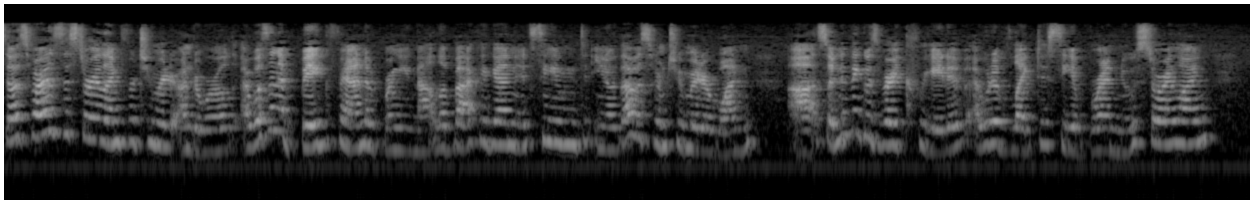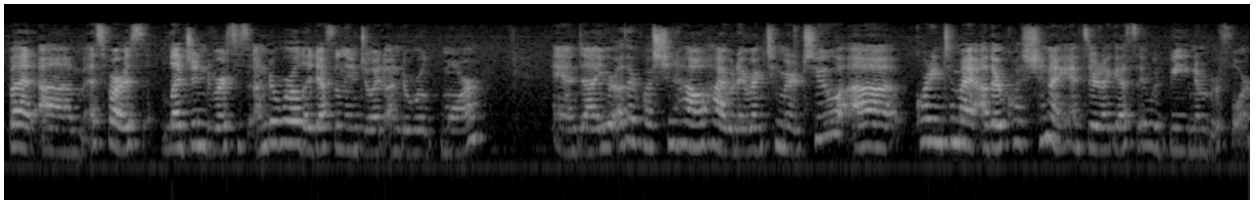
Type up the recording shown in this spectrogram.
So as far as the storyline for Tomb Raider Underworld, I wasn't a big fan of bringing Natla back again. It seemed, you know, that was from Tomb Raider 1, uh, so I didn't think it was very creative. I would have liked to see a brand new storyline, but um, as far as Legend versus Underworld, I definitely enjoyed Underworld more. And uh, your other question, how high would I rank Tomb Raider 2? Uh, according to my other question I answered, I guess it would be number 4.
